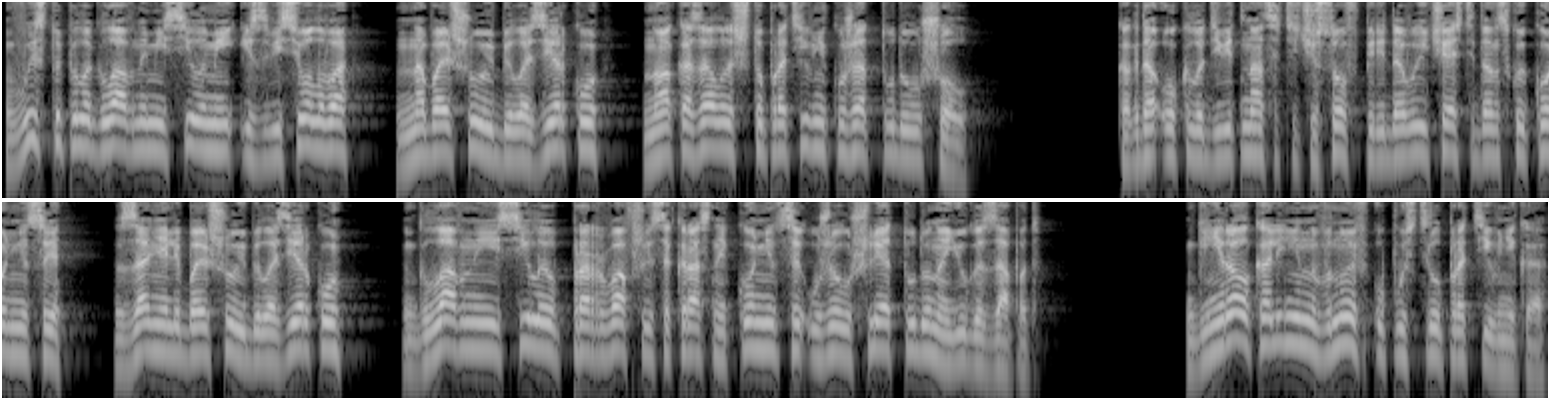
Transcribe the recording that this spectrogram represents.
выступила главными силами из Веселого на Большую Белозерку, но оказалось, что противник уже оттуда ушел. Когда около 19 часов передовые части Донской конницы заняли Большую Белозерку, главные силы прорвавшейся Красной конницы уже ушли оттуда на юго-запад. Генерал Калинин вновь упустил противника.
